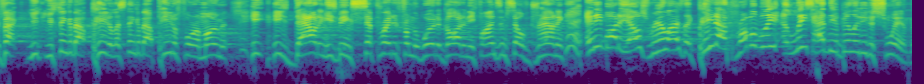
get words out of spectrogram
In fact, you, you think about Peter. Let's think about Peter for a moment. He, he's doubting, he's being separated from the word of God, and he finds himself drowning. Anybody else realize like Peter probably at least had the ability to swim?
